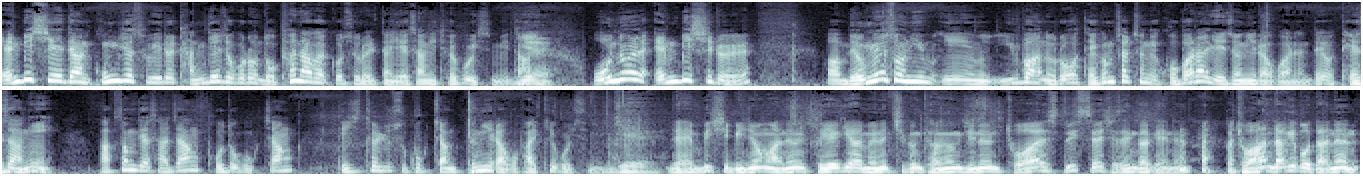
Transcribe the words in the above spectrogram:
MBC에 대한 공제 수위를 단계적으로 높여나갈 것으로 일단 예상이 되고 있습니다. 예. 오늘 MBC를 어, 명예훼손 위반으로 대검찰청에 고발할 예정이라고 하는데요. 대상이 박성재 사장, 보도국장, 디지털 뉴스 국장 등이라고 밝히고 있습니다. 예. 네, MBC 민영화는 그 얘기하면은 지금 경영진은 좋아할 수도 있어요. 제 생각에는 그러니까 좋아한다기보다는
